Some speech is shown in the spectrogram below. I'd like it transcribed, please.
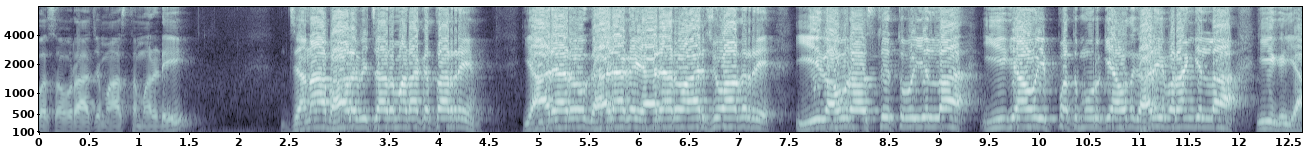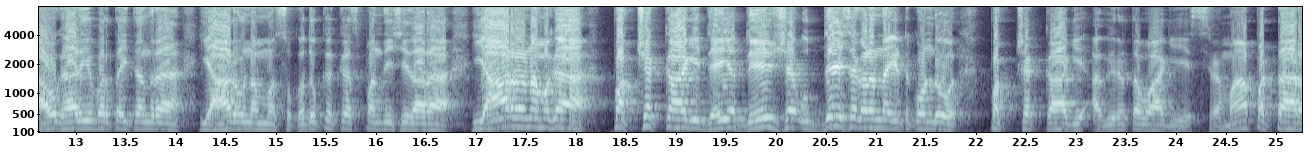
ಬಸವರಾಜ ಮಾಸ್ತ ಮರಡಿ ಜನ ಭಾಳ ವಿಚಾರ ಮಾಡಾಕತ್ತಾರ್ರಿ. ಯಾರ್ಯಾರೋ ಗಾಳ್ಯಾಗ ಯಾರ್ಯಾರೋ ಆರಿಸುವಾದ್ರಿ. ಈಗ ಅವ್ರ ಅಸ್ತಿತ್ವ ಇಲ್ಲ, ಈಗ ಯಾವ ಇಪ್ಪತ್ತ್ಮೂರಕ್ಕೆ ಯಾವ್ದು ಗಾಳಿ ಬರಂಗಿಲ್ಲ. ಈಗ ಯಾವ ಗಾಳಿ ಬರ್ತೈತೆ ಅಂದ್ರೆ ಯಾರು ನಮ್ಮ ಸುಖ ದುಃಖಕ್ಕೆ ಸ್ಪಂದಿಸಿದಾರ, ಯಾರು ನಮಗ ಪಕ್ಷಕ್ಕಾಗಿ ದೇಯ ದೇಶ ಉದ್ದೇಶಗಳನ್ನು ಇಟ್ಟುಕೊಂಡು ಪಕ್ಷಕ್ಕಾಗಿ ಅವಿರತವಾಗಿ ಶ್ರಮ ಪಟ್ಟಾರ,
